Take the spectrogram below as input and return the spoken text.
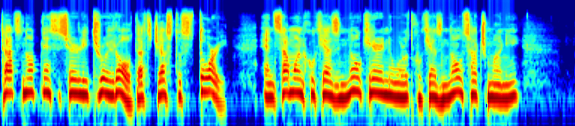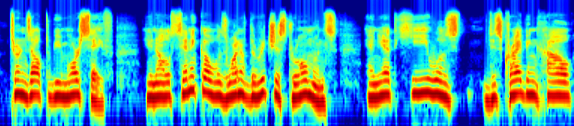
that's not necessarily true at all. That's just a story. And someone who has no care in the world, who has no such money, turns out to be more safe. You know, Seneca was one of the richest Romans, and yet he was describing how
